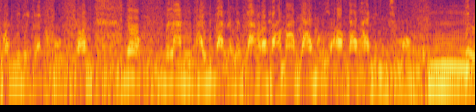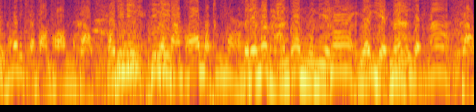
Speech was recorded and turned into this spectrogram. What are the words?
คนมีเด็กเล็กขูกจนโรคเวลามีภัยพิบัติอะไรต่างๆเราสามารถย้ายพวกนี้ออกได้ภายในหนึ่งชั่วโมงอืมที่อื่นเขาไม่ได้เตรียมความพร้อมนะครับอ๋อที่นี่ที่ที่นี่นี่เตรียมความพร้อมหมดทุกอย่างแสดงว่าฐานข้อมูลเนี่ยใช่ละเอียดมากละเอียดมากครับ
